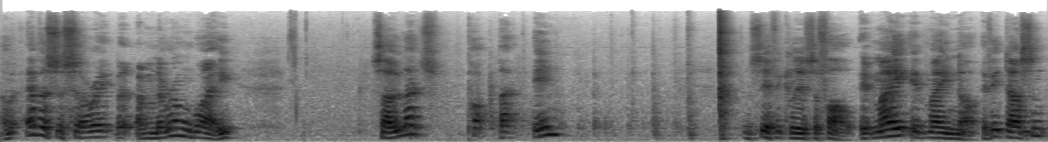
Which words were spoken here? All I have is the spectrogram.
I'm ever so sorry but I'm the wrong way so let's pop that in and see if it clears the fault. It may, it may not. If it doesn't,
